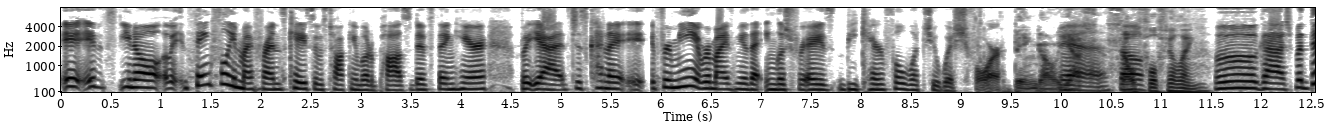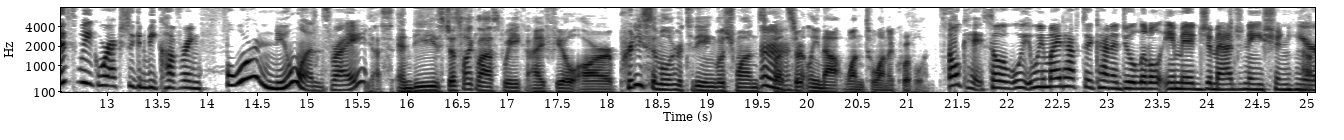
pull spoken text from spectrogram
it, it's you know, thankfully in my friend's case, it was talking about a positive thing here. But yeah, it's just kind of for me, it reminds me of that English phrase: "Be careful what you wish for." Bingo. Yeah, yes. so- Self fulfilling. Oh gosh! But this week we're actually going to be covering four new ones, right? Yes, and these, just like last week, I feel are pretty similar to the English ones, Hmm. but certainly not one to one equivalent. Okay, so we, we might have to kind of do a little image imagination here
